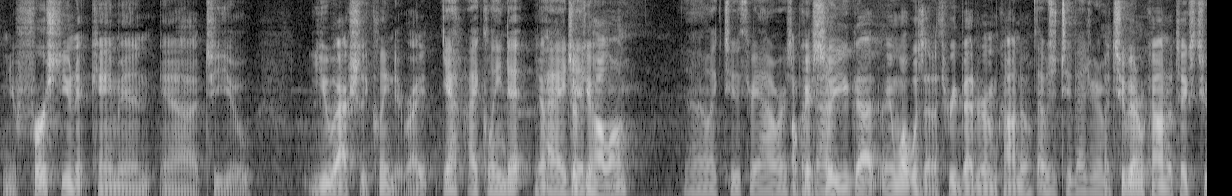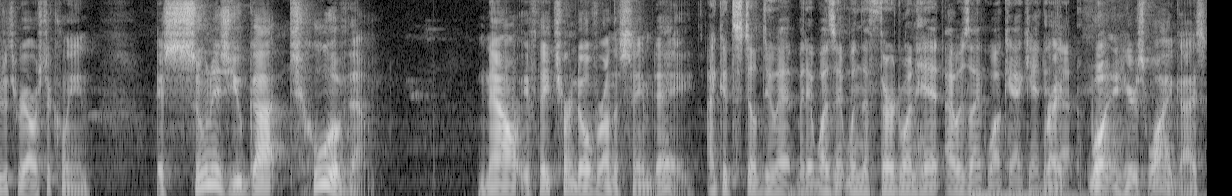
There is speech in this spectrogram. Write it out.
and your first unit came in uh, to you, you actually cleaned it, right? Yeah, I cleaned it. Yep. I took did, you how long? Uh, like two, three hours. Okay, so you got, and what was that, a three bedroom condo? That was a two bedroom. A two bedroom condo takes two to three hours to clean. As soon as you got two of them, now, if they turned over on the same day, I could still do it, but it wasn't when the third one hit. I was like, well, okay, I can't do right. that. Well, and here's why, guys.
